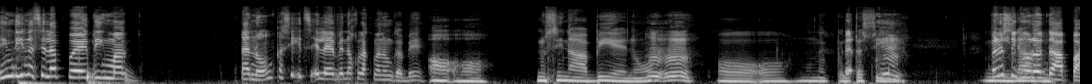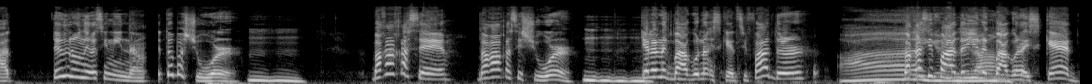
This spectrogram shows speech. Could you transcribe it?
hindi na sila pwedeng mag tanong kasi it's 11 o'clock na ng gabi. Oo. Nung sinabi eh, no? Mm-mm. Oo. Nung nagpunta si Mm. Pero Ninang. siguro dapat, tinanong nila si Ninang, ito ba sure? Mhm. Baka kasi, baka kasi sure. Mm-mm-mm. Kailan nagbago ng sked si father? Ah, Baka si yun father yung lang. nagbago ng sked.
